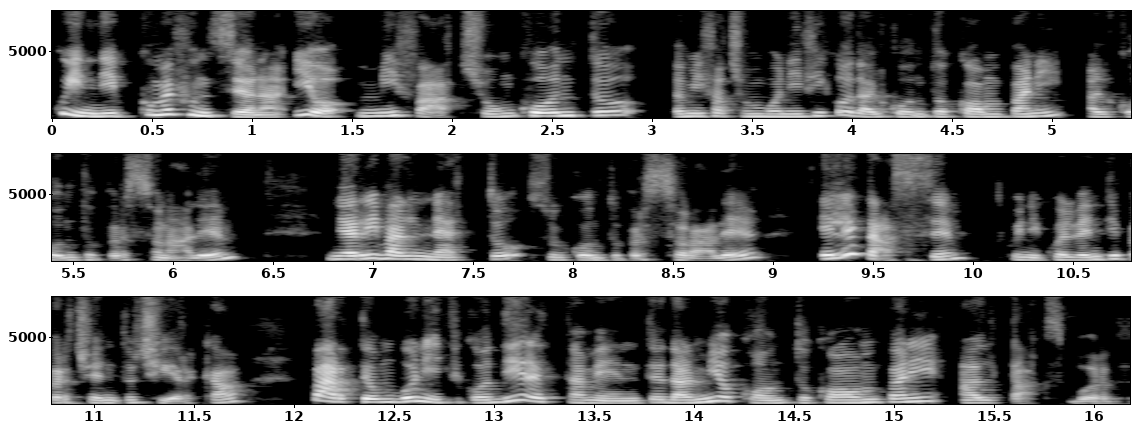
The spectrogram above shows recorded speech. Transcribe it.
Quindi come funziona? Io mi faccio un conto mi faccio un bonifico dal conto company al conto personale, mi arriva il netto sul conto personale e le tasse, quindi quel 20% circa, parte un bonifico direttamente dal mio conto company al tax board.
